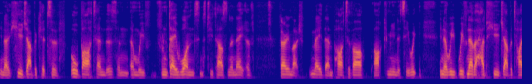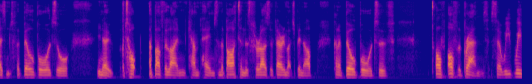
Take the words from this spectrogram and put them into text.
you know huge advocates of all bartenders, and, and we've from day one since 2008 have very much made them part of our our community. We you know we we've never had huge advertisements for billboards or you know top above the line campaigns, and the bartenders for us have very much been our kind of billboards of of of the brand. So we we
